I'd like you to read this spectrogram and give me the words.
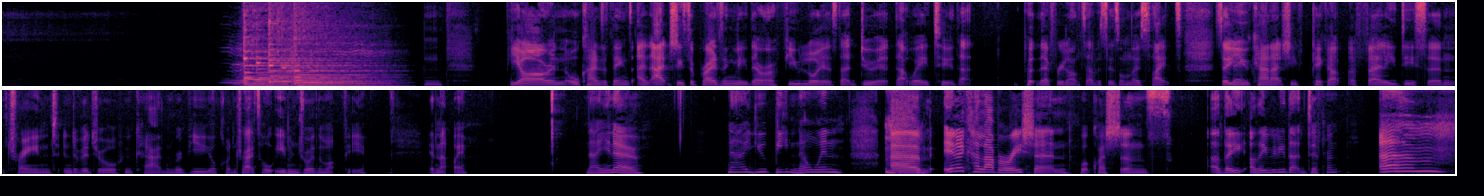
PR and all kinds of things. And actually, surprisingly, there are a few lawyers that do it that way too. That put their freelance services on those sites. So you can actually pick up a fairly decent trained individual who can review your contracts or even draw them up for you in that way. Now you know. Now you be knowing. Um, in a collaboration, what questions are they? Are they really that different? Um,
